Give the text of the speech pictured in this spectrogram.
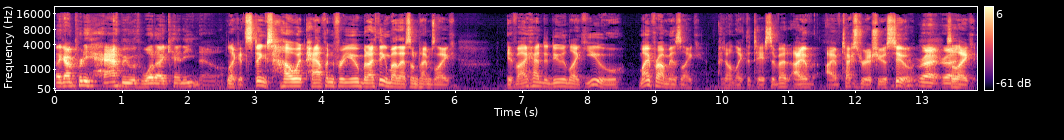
like I'm pretty happy with what I can eat now. like it stinks how it happened for you but i think about that sometimes like if i had to do like you my problem is like i don't like the taste of it i have i have texture issues too Right, right. so like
